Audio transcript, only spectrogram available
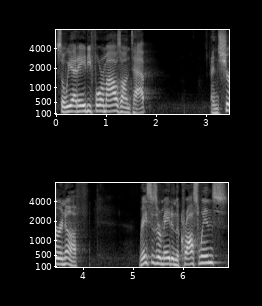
So we had 84 miles on tap. And sure enough, races are made in the crosswinds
